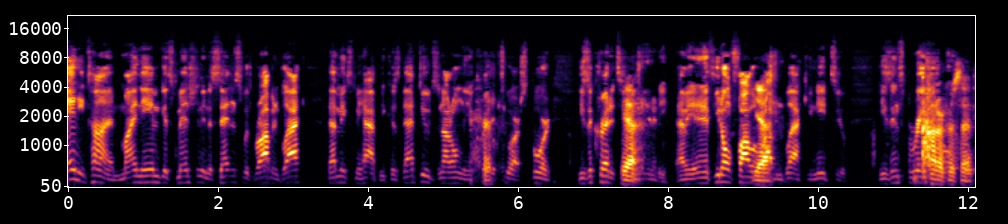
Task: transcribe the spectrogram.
anytime my name gets mentioned in a sentence with Robin Black, that makes me happy because that dude's not only a credit to our sport, he's a credit to Yeah. the community. I mean, and if you don't follow Yeah. Robin Black, you need to. He's inspirational. Hundred percent.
